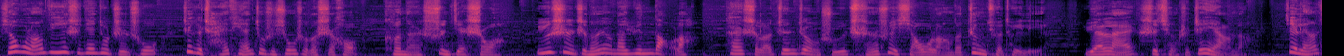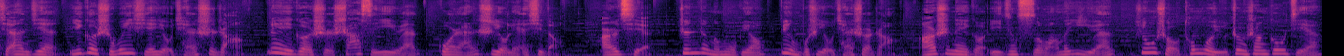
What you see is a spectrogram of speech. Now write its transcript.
小五郎第一时间就指出这个柴田就是凶手的时候。柯南瞬间失望，于是只能让他晕倒了，开始了真正属于沉睡小五郎的正确推理。原来事情是这样的，这两起案件，一个是威胁有钱市长，另一个是杀死议员，果然是有联系的。而且真正的目标并不是有钱社长，而是那个已经死亡的议员。凶手通过与政商勾结，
